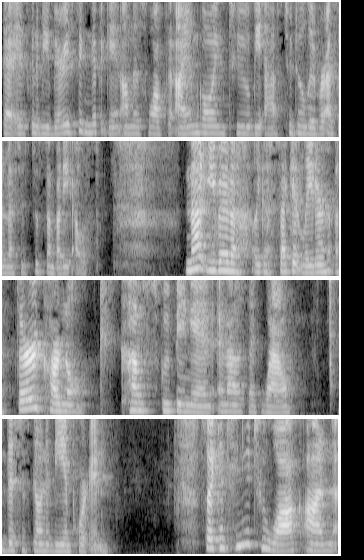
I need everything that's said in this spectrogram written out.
that is going to be very significant on this walk that I am going to be asked to deliver as a message to somebody else. Not even like a second later, a third cardinal comes swooping in and I was like, wow, this is going to be important. So I continue to walk on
